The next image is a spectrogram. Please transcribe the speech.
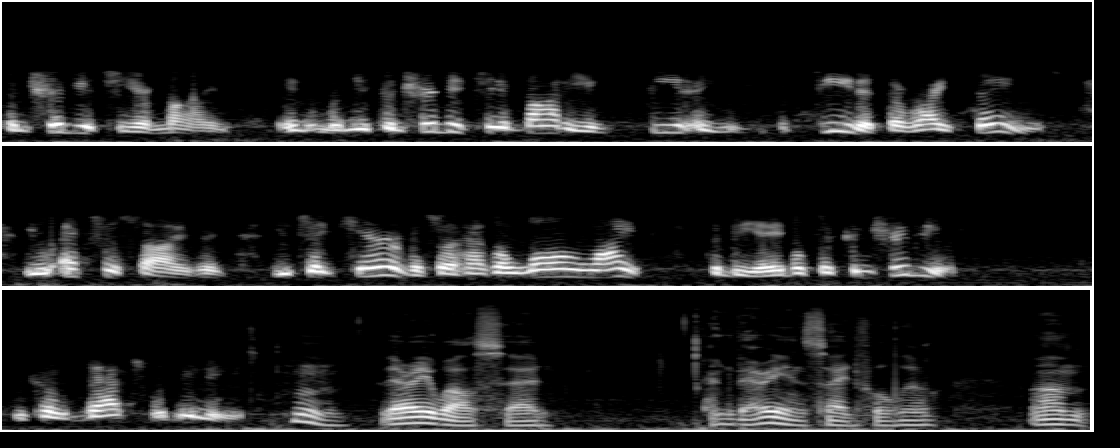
contribute to your mind. And when you contribute to your body, you feed, you feed it the right things. You exercise it. You take care of it so it has a long life to be able to contribute because that's what you need. Hmm. Very well said. And very insightful, Lou. Um,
